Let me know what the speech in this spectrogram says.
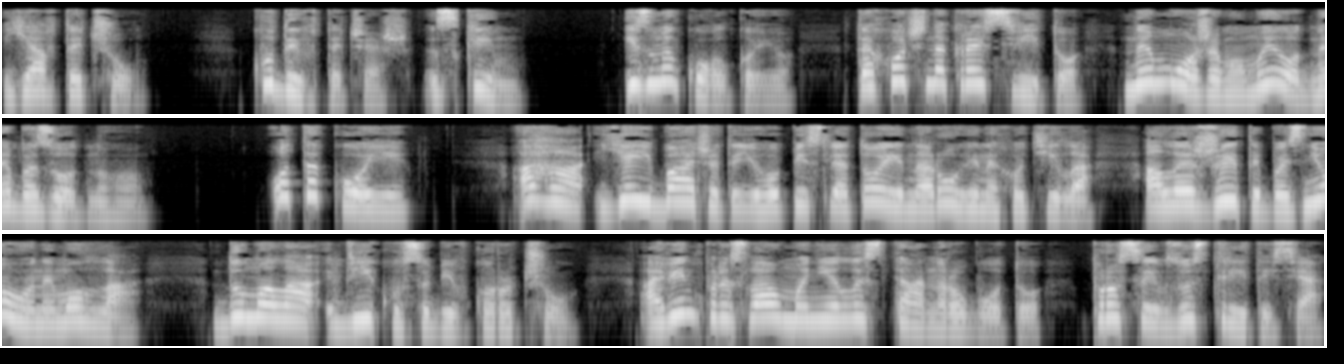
Я втечу. Куди втечеш? З ким? Із Миколкою. Та хоч на край світу, не можемо ми одне без одного. Отакої. Ага, я й бачити його після тої наруги не хотіла, але жити без нього не могла. Думала, віку собі вкорочу. А він прислав мені листа на роботу, просив зустрітися.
